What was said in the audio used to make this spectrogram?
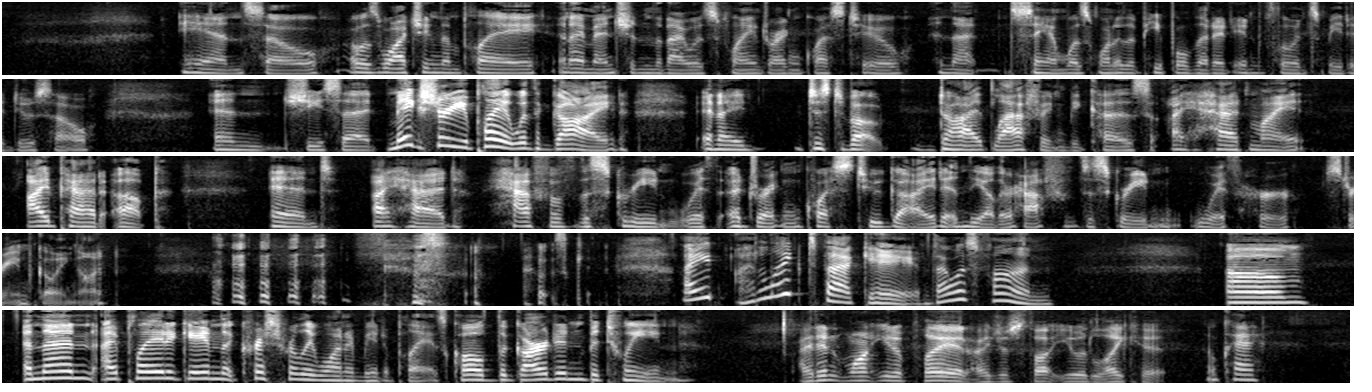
And so I was watching them play, and I mentioned that I was playing Dragon Quest 2, and that Sam was one of the people that had influenced me to do so. And she said, Make sure you play it with a guide. And I just about died laughing because I had my iPad up and I had half of the screen with a Dragon Quest 2 guide and the other half of the screen with her stream going on. So, that was good. I I liked that game. That was fun. Um and then I played a game that Chris really wanted me to play. It's called The Garden Between. I didn't want you to play it. I just thought you would like it. Okay.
